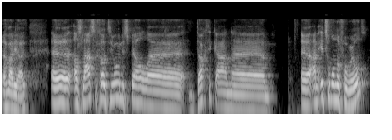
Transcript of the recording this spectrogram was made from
dat maakt niet uit. Uh, als laatste grote jongen in het spel uh, dacht ik aan, uh, aan It's a Wonderful World.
